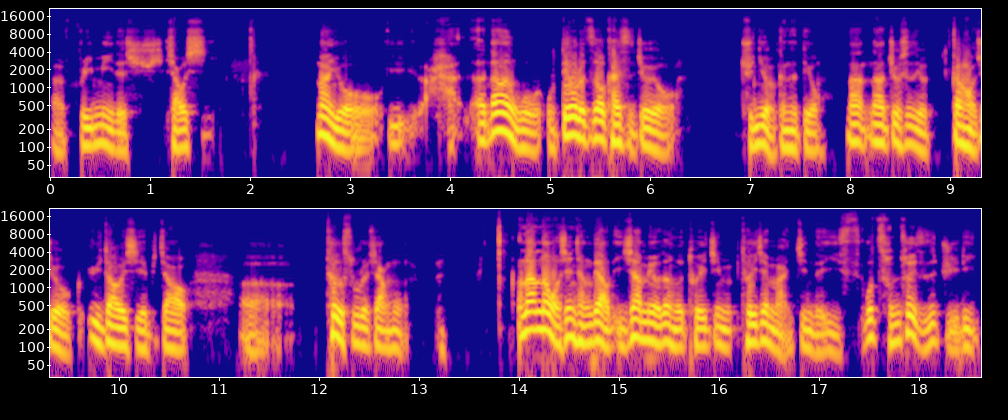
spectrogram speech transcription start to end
呃 Free Me 的消息。那有还呃，当然我我丢了之后开始就有。群友跟着丢，那那就是有刚好就有遇到一些比较呃特殊的项目。那那我先强调，以下没有任何推荐推荐买进的意思，我纯粹只是举例，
